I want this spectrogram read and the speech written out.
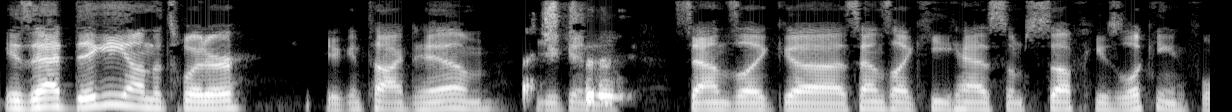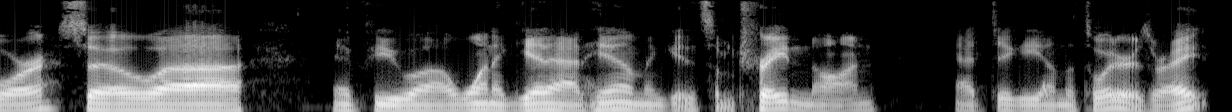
is at Diggy on the Twitter. You can talk to him. That's you can true. sounds like uh, sounds like he has some stuff he's looking for. So uh, if you uh, want to get at him and get some trading on, at Diggy on the Twitters, right?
